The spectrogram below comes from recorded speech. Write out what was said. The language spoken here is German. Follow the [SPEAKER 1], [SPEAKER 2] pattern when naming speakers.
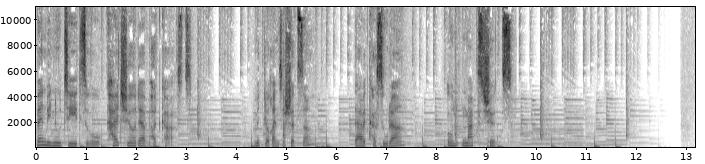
[SPEAKER 1] Benvenuti zu Calcio der Podcasts mit Lorenzo Schütze, David Casula und Max Schütz.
